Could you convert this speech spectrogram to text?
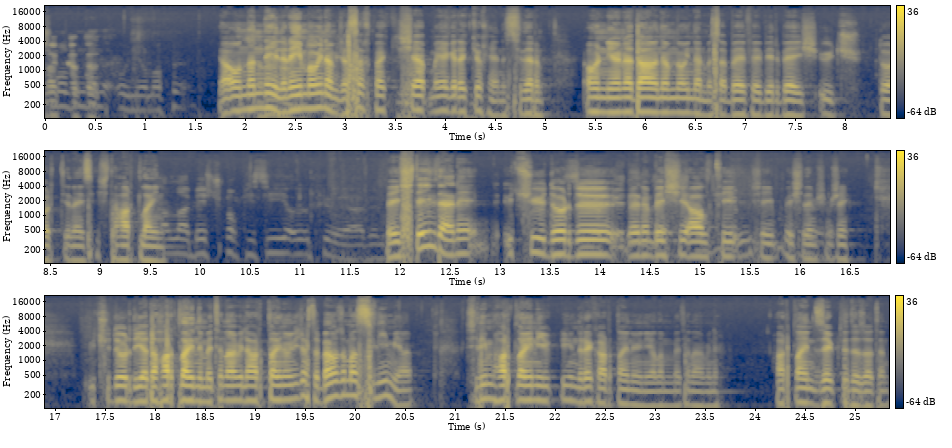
şu an işim Sana olduğundan oynuyorum ama. Ya ondan değil Rainbow oynamayacaksak pek şey yapmaya gerek yok yani silerim. Onun yerine daha önemli oyunlar mesela BF1, 5, 3, 4 neyse işte Hardline. Allah 5 çok PC'yi öpüyor ya. Benim. 5 değil de hani 3'ü, 4'ü, yapıyor benim değil de 5'i, işte 6'yı yapıyor. şey 5'i demişim şey. 3'ü, 4'ü ya da Hardline'ı Metin abiyle Hardline oynayacaksa ben o zaman sileyim ya. Sileyim Hardline'ı yükleyeyim direkt Hardline oynayalım Metin abine. Hardline zevkli de zaten.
